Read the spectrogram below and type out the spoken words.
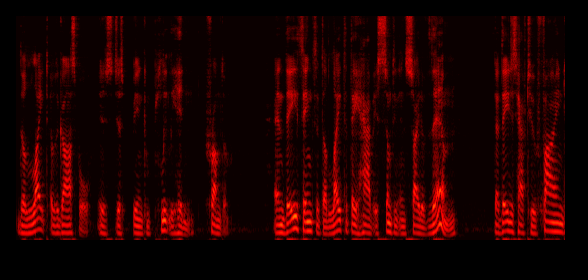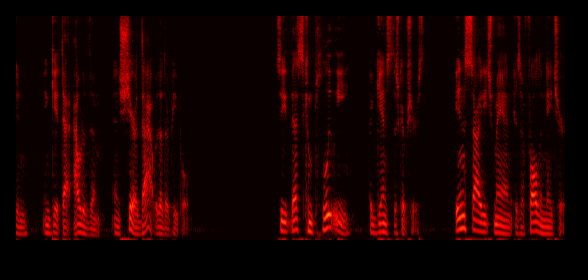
the light of the gospel is just being completely hidden from them and they think that the light that they have is something inside of them that they just have to find and, and get that out of them and share that with other people. See, that's completely against the scriptures. Inside each man is a fallen nature,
